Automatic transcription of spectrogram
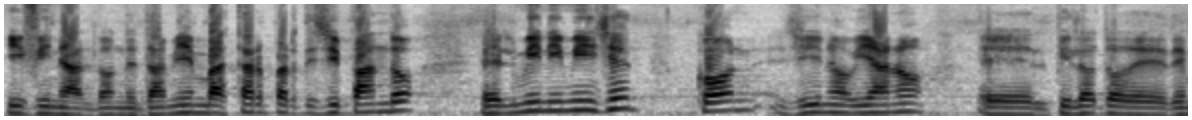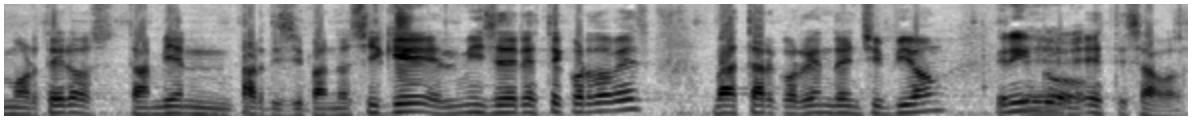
y final, donde también va a estar participando el Mini Millet con Gino Viano, el piloto de, de Morteros, también participando. Así que el del Este Cordobés va a estar corriendo en Chipión Gringo. eh, este sábado.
